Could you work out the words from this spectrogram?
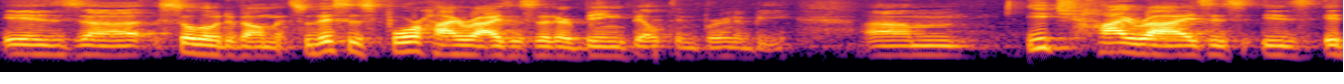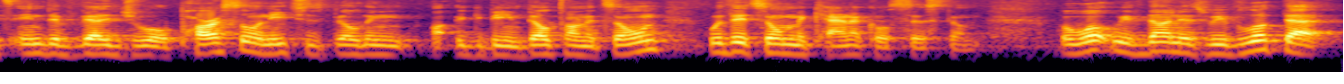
is uh, solo development. So this is four high rises that are being built in Burnaby. Um, each high rise is, is its individual parcel and each is building, uh, being built on its own with its own mechanical system. But what we've done is we've looked at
